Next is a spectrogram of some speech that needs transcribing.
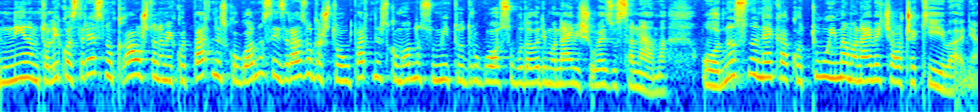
nije nam toliko stresno kao što nam je kod partnerskog odnosa iz razloga što u partnerskom odnosu mi tu drugu osobu dovodimo najviše u vezu sa nama. Odnosno nekako tu imamo najveća očekivanja.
